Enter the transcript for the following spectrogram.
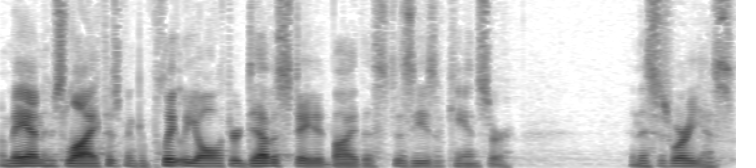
A man whose life has been completely altered, devastated by this disease of cancer. And this is where he is.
